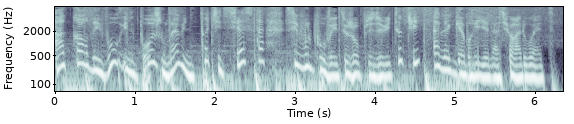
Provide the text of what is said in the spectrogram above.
accordez-vous une pause ou même une petite sieste si vous le pouvez. Toujours plus de vie tout de suite avec Gabriella sur Alouette.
